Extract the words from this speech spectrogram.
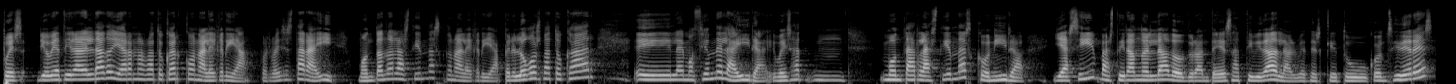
pues yo voy a tirar el dado y ahora nos va a tocar con alegría. Pues vais a estar ahí, montando las tiendas con alegría. Pero luego os va a tocar eh, la emoción de la ira y vais a mm, montar las tiendas con ira. Y así vas tirando el dado durante esa actividad las veces que tú consideres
